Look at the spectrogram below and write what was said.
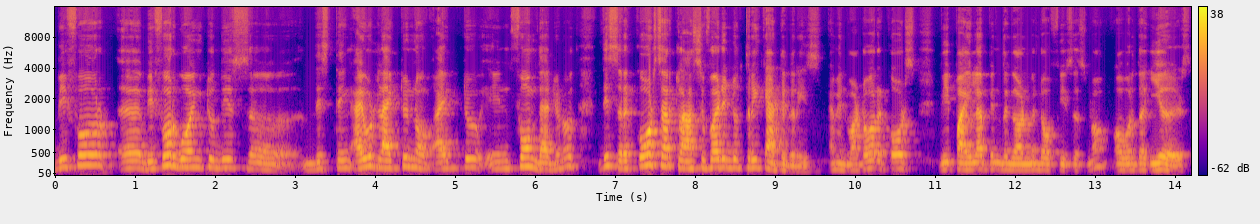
before uh, before going to this uh, this thing i would like to know i to inform that you know these records are classified into three categories. I mean whatever records we pile up in the government offices no over the years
